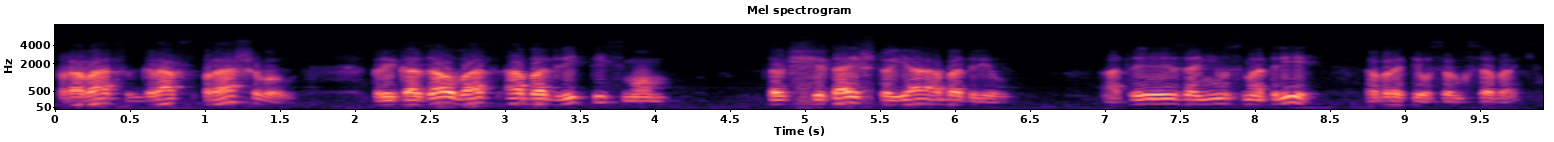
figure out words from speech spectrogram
Про вас граф спрашивал, приказал вас ободрить письмом. Так считай, что я ободрил. А ты за ним смотри, обратился он к Собакину.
